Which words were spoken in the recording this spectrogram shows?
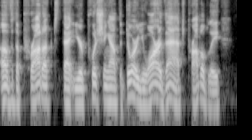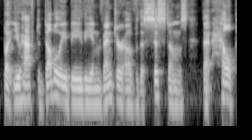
of the product that you're pushing out the door. You are that probably, but you have to doubly be the inventor of the systems that help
